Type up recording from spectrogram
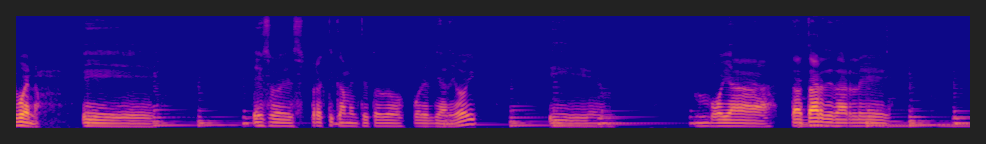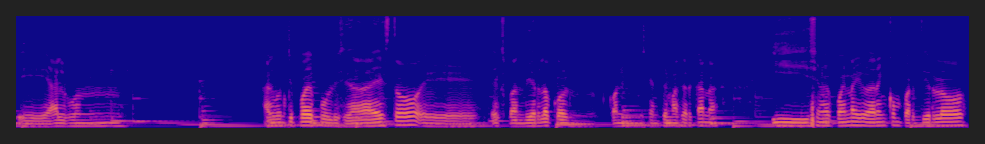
Y bueno, eh, eso es prácticamente todo por el día de hoy. Eh, voy a tratar de darle eh, algún algún tipo de publicidad a esto, expandirlo con, con mi gente más cercana. Y si me pueden ayudar en compartirlo,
